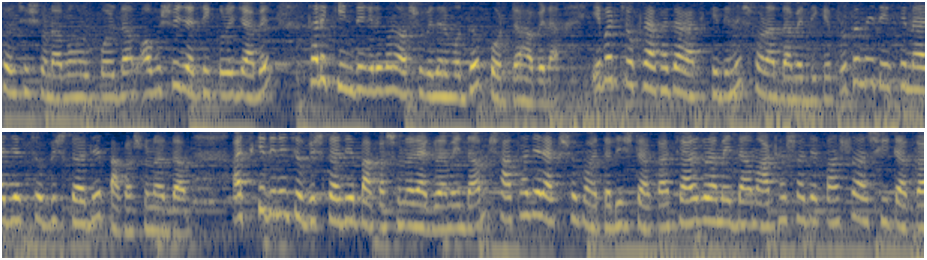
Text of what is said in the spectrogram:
চলছে সোনা এবং রূপোর দাম, অবশ্যই যাচাই করে যাবেন। তাহলে কিনতে গেলে কোনো অসুবিধার মধ্যেও পড়তে হবে না। এবার চোখ রাখা যাক আজকের দিনে সোনার দামের দিকে। প্রথমে দেখে নেওয়া যাক চব্বিশ ক্যারেটের পাকা সোনার দাম। আজকে দিনে চব্বিশ ক্যারেটের পাকা সোনার এক গ্রামের দাম সাত হাজার একশো পঁয়তাল্লিশ টাকা, চার গ্রামের দাম আঠাশ হাজার পাঁচশো টাকা।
